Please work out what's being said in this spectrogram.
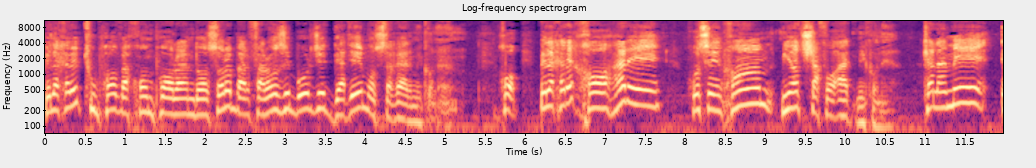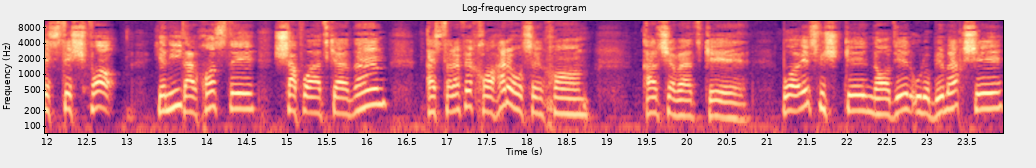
بالاخره توپها و خمپاراندازها رو بر فراز برج دده مستقر می‌کنن. خب بالاخره خواهر حسین خان میاد شفاعت می‌کنه. کلمه استشفاع یعنی درخواست شفاعت کردن از طرف خواهر حسین خان قرد شود که باعث میشه که نادر او رو ببخشه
